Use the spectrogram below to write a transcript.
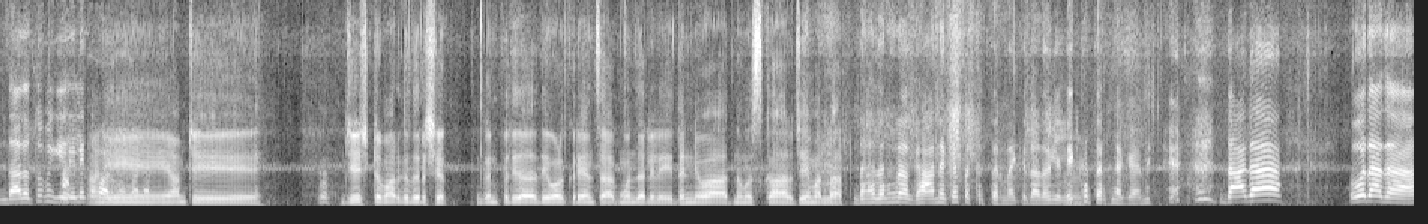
दादा तुम्ही गेलेले का बाळूमामाला? आणि आमचे ज्येष्ठ मार्गदर्शक गणपती दादा देवळकर यांचं आगमन झालेलं आहे. धन्यवाद नमस्कार जय मल्हार. दादाला ना गाणं कसं खतरनाक आहे दादा लय खतरनाक गाणं दादा ओ दादा.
